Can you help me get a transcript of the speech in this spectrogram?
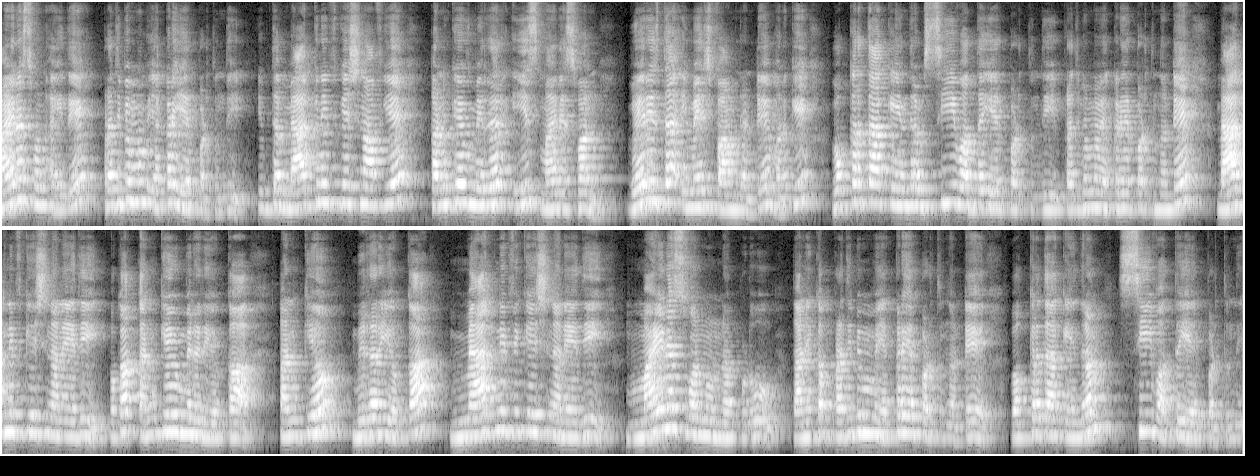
మైనస్ వన్ అయితే ప్రతిబింబం ఎక్కడ ఏర్పడుతుంది? If the magnification of a concave mirror is minus one where is the image formed అంటే మనకి వక్రతా కేంద్రం సి వద్ద ఏర్పడుతుంది. ప్రతిబింబం ఎక్కడ ఏర్పడుతుంది అంటే మ్యాగ్నిఫికేషన్ అనేది ఒక కన్కేవ్ మిర్రర్ యొక్క కన్కేవ్ మిర్రర్ యొక్క మ్యాగ్నిఫికేషన్ అనేది మైనస్ వన్ ఉన్నప్పుడు దాని యొక్క ప్రతిబింబం ఎక్కడ ఏర్పడుతుందంటే వక్రతా కేంద్రం సి వద్ద ఏర్పడుతుంది.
